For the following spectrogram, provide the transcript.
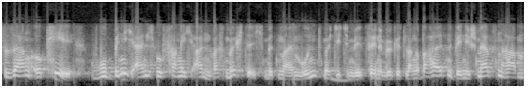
zu sagen, okay, wo bin ich eigentlich, wo fange ich an? Was möchte ich mit meinem Mund? Möchte ich die Zähne möglichst lange behalten, wenig Schmerzen haben?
